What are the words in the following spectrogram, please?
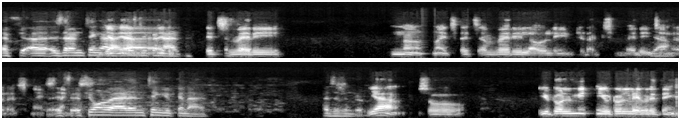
If uh, is there anything yeah, yeah, you can it, add? It's very no, no, it's it's a very lovely introduction, very Yeah. generous, nice. If, if you want to add anything, you can add. Yeah, so you told me you told everything,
